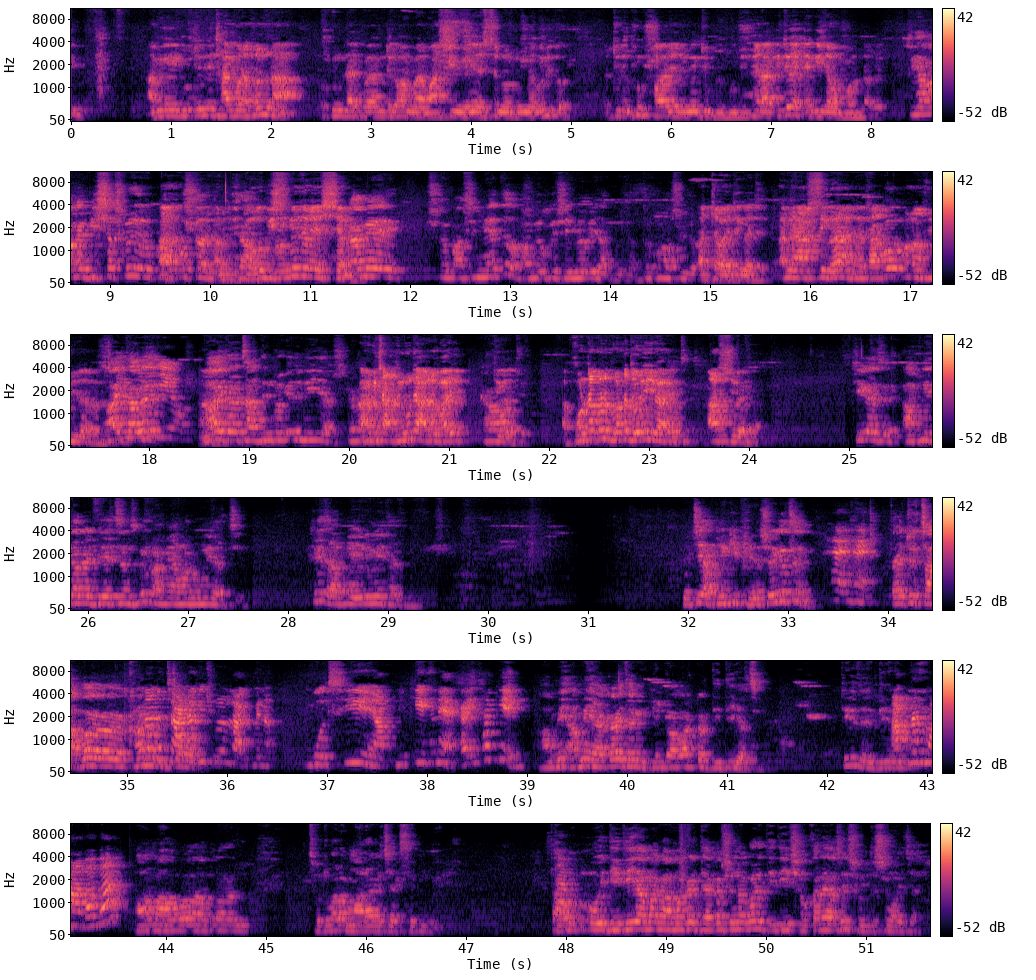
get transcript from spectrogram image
আমি দু তিন দিন থাকব না শোন না। ওখানে দেখব আমি থেকে আমার মাসি নিয়ে এসছে নতুন না বুঝলি তো? তুই খুব সহজে যদি তুই বুঝিস না রাখি দেবে দেখি যাব ফোনটাকে তুই আমাকে বিশ্বাস করে হ্যাঁ, করতে হবে আমি তোকে বিশ্বাস করে এসছি আমি। আমি মাসি মেয়ে তো আমি ওকে সেইভাবেই রাখব তোর কোনো অসুবিধা আচ্ছা ভাই ঠিক আছে। আমি আসছি হ্যাঁ থাকো কোনো অসুবিধা হবে ভাই তাহলে ভাই তাহলে চার দিন পর কিন্তু নিয়ে যাস আমি চার দিন মধ্যে আসব ভাই ঠিক আছে। আর ফোনটা করে ফোনটা ধরিস ভাই আসছি ভাই। ঠিক আছে আপনি তাহলে ড্রেস চেঞ্জ করুন আমি আমার রুমে যাচ্ছি। ঠিক আছে আপনি এই রুমেই থাকবেন। বলছি আপনি কি ফ্রেশ হয়ে গেছেন? হ্যাঁ হ্যাঁ। তাই একটু চা খান না চাটা কিছু লাগবে না। বলছি আপনি কি এখানে একাই থাকেন? আমি আমি একাই থাকি কিন্তু আমার একটা দিদি আছে। ঠিক আছে দিদি আপনার মা বাবা? আমার মা বাবা আপনার ছোটবেলা মারা গেছে অ্যাক্সিডেন্ট তাও ওই দিদি আমাকে আমাকে দেখাশোনা করে দিদি সকালে আসে সন্ধ্যের সময় যায়।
